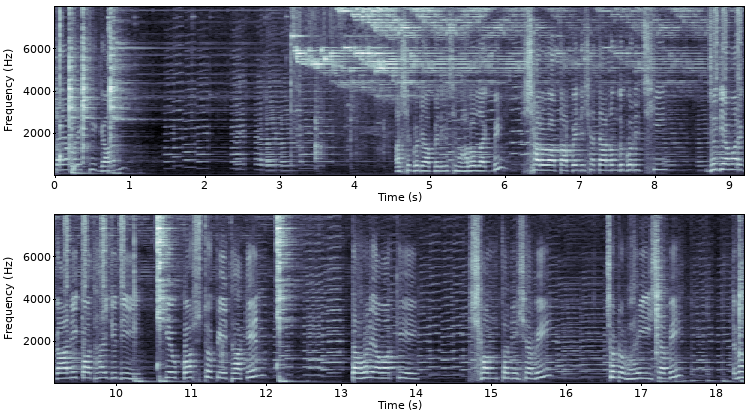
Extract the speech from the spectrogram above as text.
তাই আমার একটি গান। আশা করি আপনাদের কাছে ভালো লাগবে। সারা রাত আপনাদের সাথে আনন্দ করেছি। যদি আমার গানে কথায় যদি কেউ কষ্ট পেয়ে থাকেন, তাহলে আমাকে সন্তান হিসাবে, ছোট ভাই হিসাবে এবং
